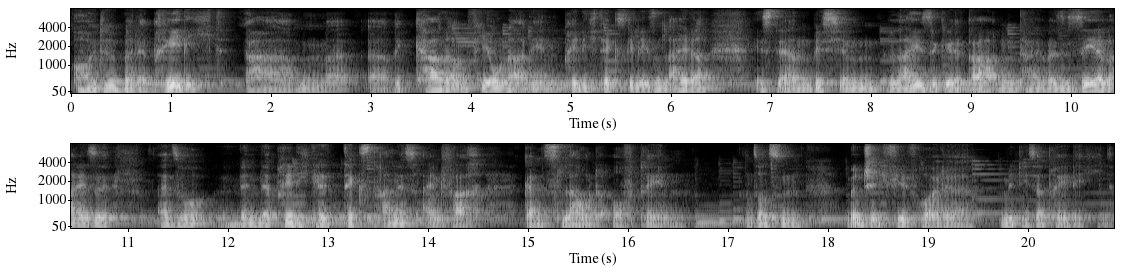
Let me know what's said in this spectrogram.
Heute bei der Predigt haben äh, Ricarda und Fiona den Predigtext gelesen. Leider ist er ein bisschen leise geraten, teilweise sehr leise. Also wenn der Predigtext dran ist, einfach ganz laut aufdrehen. Ansonsten wünsche ich viel Freude mit dieser Predigt.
